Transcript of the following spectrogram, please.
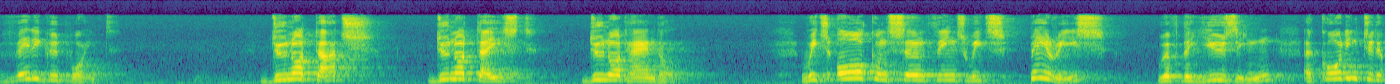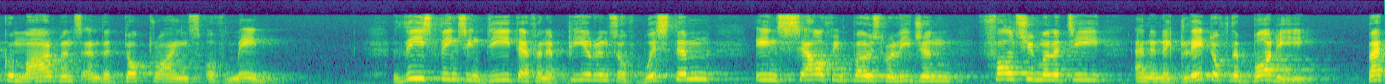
Very good point. Do not touch, do not taste, do not handle, which all concern things which perish with the using according to the commandments and the doctrines of men. These things indeed have an appearance of wisdom in self imposed religion, false humility, and a neglect of the body, but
